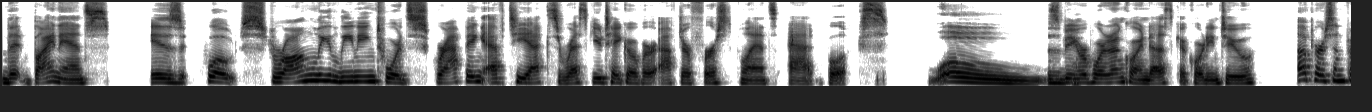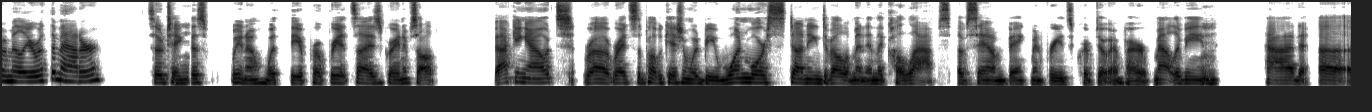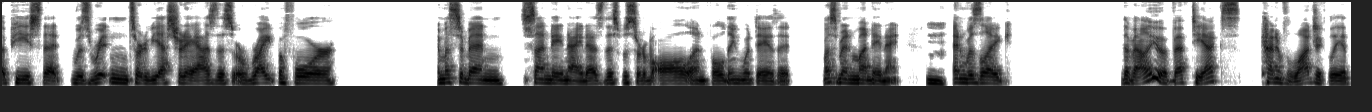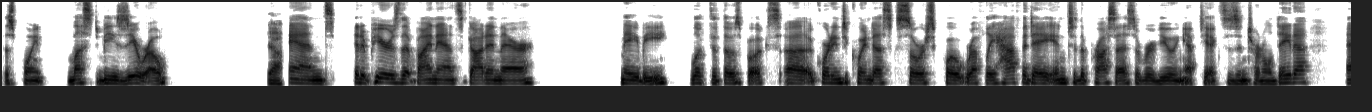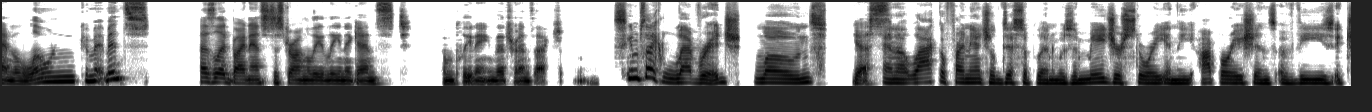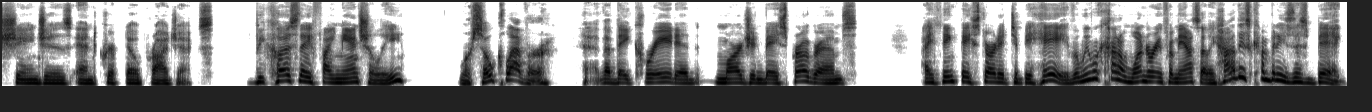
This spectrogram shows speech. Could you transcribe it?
that Binance is quote strongly leaning towards scrapping FTX rescue takeover after first glance at books. Whoa. This is being reported on CoinDesk according to a person familiar with the matter. So take mm-hmm. this, you know, with the appropriate size grain of salt. Backing out, uh, writes the publication, would be one more stunning development in the collapse of Sam Bankman Fried's crypto empire. Matt Levine had uh, a piece that was written sort of yesterday as this, or right before it must have been Sunday night as this was sort of all unfolding. What day is it? Must have been Monday night. Hmm. And was like, the value of FTX kind of logically at this point must be zero. Yeah. And it appears that Binance got in there, maybe looked at those books. Uh, according to Coindesk source, quote, roughly half a day into the process of reviewing FTX's internal data and loan commitments has led Binance to strongly lean against completing the transaction. Seems like leverage, loans, Yes. and a lack of financial discipline was a major story in the operations of these exchanges and crypto projects. Because they financially were so clever that they created margin based programs, I think they started to behave. And we were kind of wondering from the outside, like, how are these companies this big?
